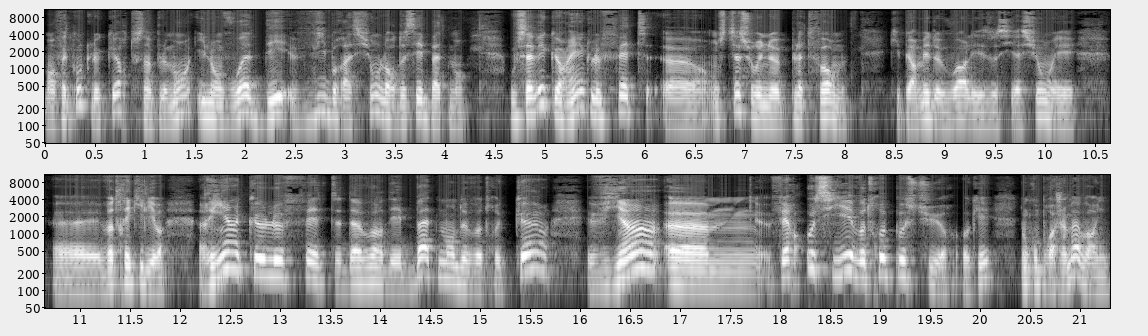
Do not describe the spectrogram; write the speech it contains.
Mais en fait, compte, le cœur, tout simplement, il envoie des vibrations lors de ses battements. Vous savez que rien que le fait, euh, on se tient sur une plateforme qui permet de voir les oscillations et euh, votre équilibre. Rien que le fait d'avoir des battements de votre cœur vient euh, faire osciller votre posture, Donc on pourra jamais avoir une,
